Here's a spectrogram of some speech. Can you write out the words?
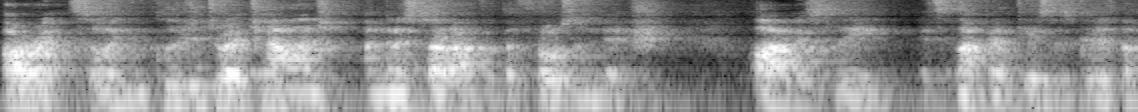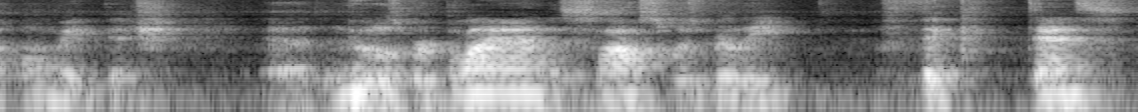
Alright, so in conclusion to our challenge, I'm going to start off with the frozen dish. Obviously, it's not going to taste as good as the homemade dish. Uh, the noodles were bland, the sauce was really thick, dense,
